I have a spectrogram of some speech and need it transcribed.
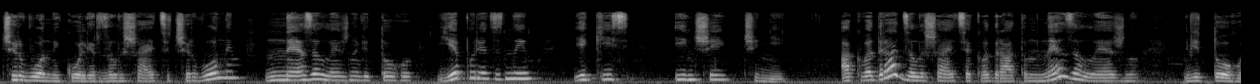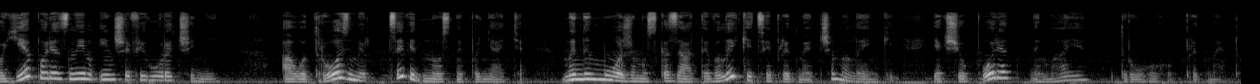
Червоний колір залишається червоним незалежно від того, є поряд з ним якийсь інший чи ні. А квадрат залишається квадратом незалежно від того, є поряд з ним інша фігура чи ні. А от розмір це відносне поняття. Ми не можемо сказати, великий цей предмет чи маленький, якщо поряд немає другого предмету.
